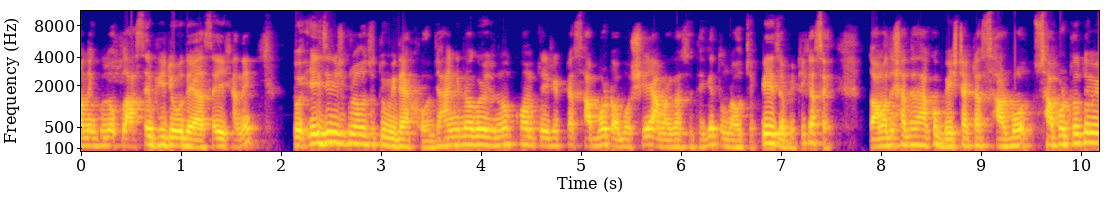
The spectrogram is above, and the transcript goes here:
অনেকগুলো ক্লাসের ভিডিও দেওয়া আছে এখানে। তো এই জিনিসগুলো হচ্ছে তুমি দেখো, জাহাঙ্গীরনগরের জন্য কমপ্লিট একটা সাপোর্ট অবশ্যই আমার কাছে থেকে তোমরা হচ্ছে পেয়ে যাবে, ঠিক আছে? তো আমাদের সাথে থাকো বেস্ট একটা সাপোর্ট তো তুমি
